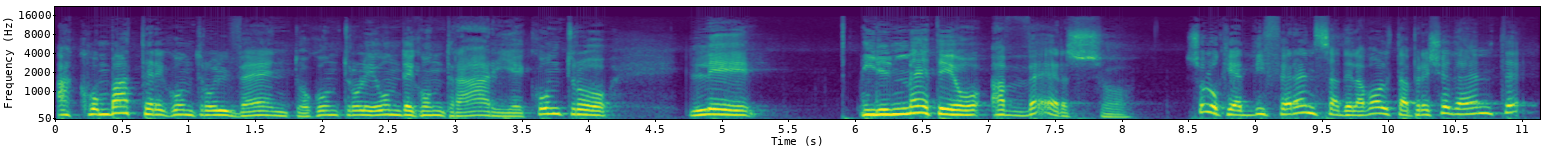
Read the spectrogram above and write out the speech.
a combattere contro il vento, contro le onde contrarie, contro le, il meteo avverso. Solo che a differenza della volta precedente,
